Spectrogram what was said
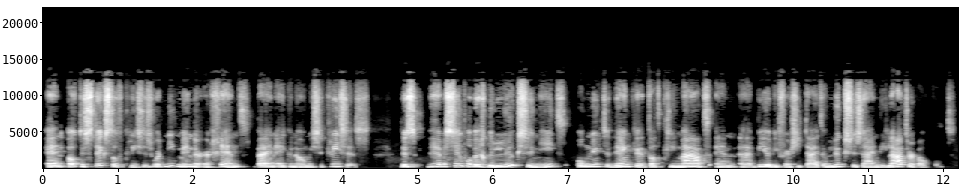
En ook de stikstofcrisis wordt niet minder urgent bij een economische crisis. Dus we hebben simpelweg de luxe niet om nu te denken dat klimaat en uh, biodiversiteit een luxe zijn die later wel komt.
